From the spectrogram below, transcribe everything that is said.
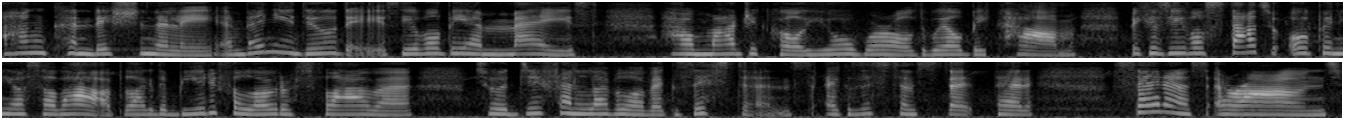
unconditionally. And when you do this, you will be amazed how magical your world will become because you will start to open yourself up like the beautiful lotus flower to a different level of existence, existence that, that centers around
